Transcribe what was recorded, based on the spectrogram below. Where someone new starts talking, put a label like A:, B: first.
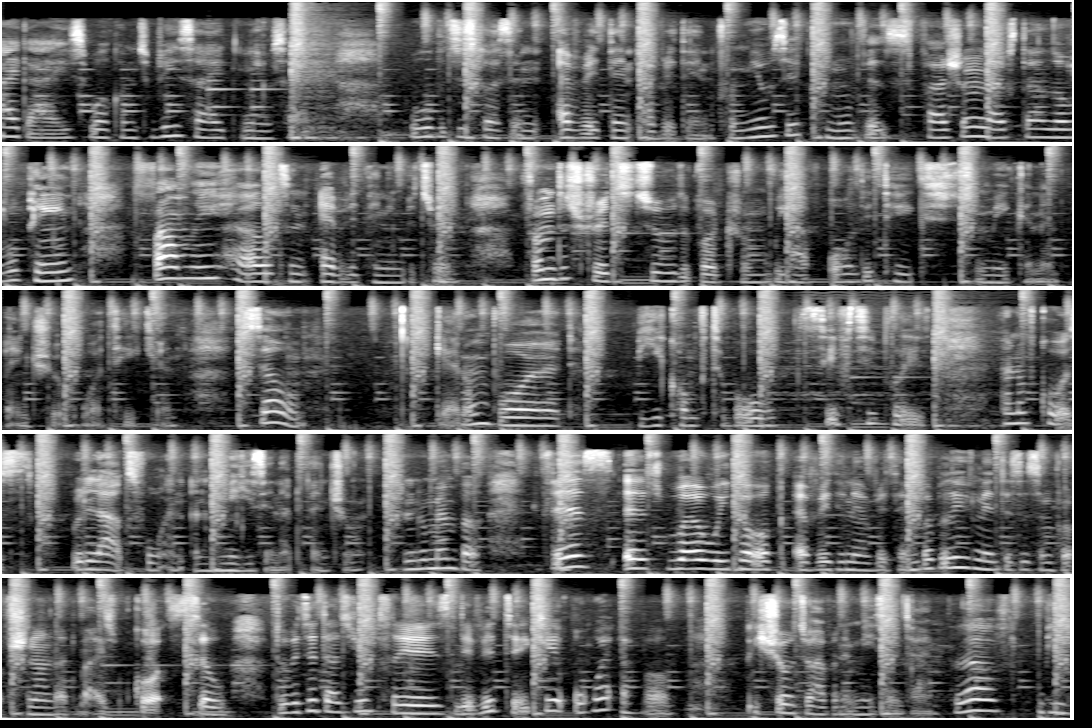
A: Hi guys, welcome to Bee Side New Side. We'll be discussing everything, everything from music, movies, fashion, lifestyle, love or pain, family, health, and everything in between. From the streets to the bedroom, we have all it takes to make an adventure worth taking. So, get on board, be comfortable, safety please, and of course, relax for an amazing adventure. And remember, this is where we talk everything, everything. But believe me, this isn't professional advice, of course. So do with it as you please, leave it, take it, or whatever. Be sure to have an amazing time. Love, be.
